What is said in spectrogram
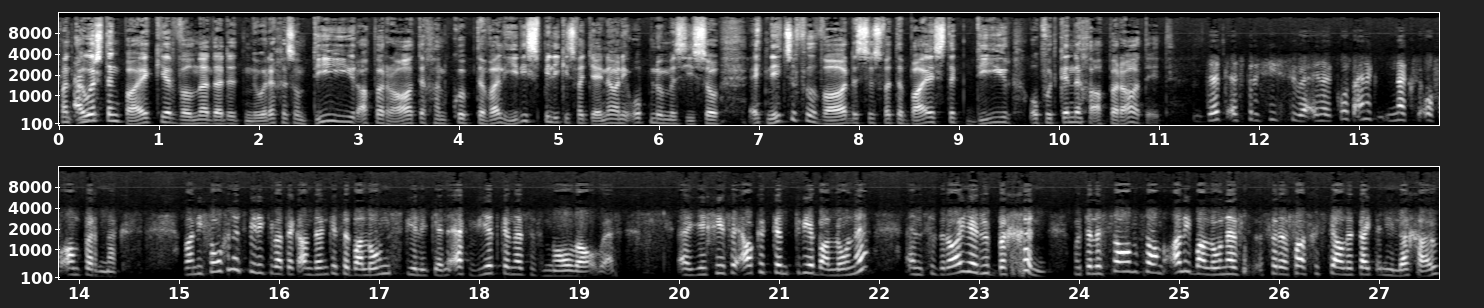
Want ouers dink baie keer wil nou dat dit nodig is om duur apparate gaan koop terwyl hierdie speletjies wat jy nou aan die opnoem is hierso, het net soveel waarde soos wat 'n baie stuk duur opvoedkundige apparaat het. Dit is presies so en dit kos eintlik niks of amper niks. Want die volgende speletjie wat ek aan dink is 'n ballonspeletjie en ek weet kinders is mal daaroor. Uh, jy gee vir elke kind twee ballonne en sodra jy roep begin, moet hulle saam saam al die ballonne vir 'n vasgestelde tyd in die lug hou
